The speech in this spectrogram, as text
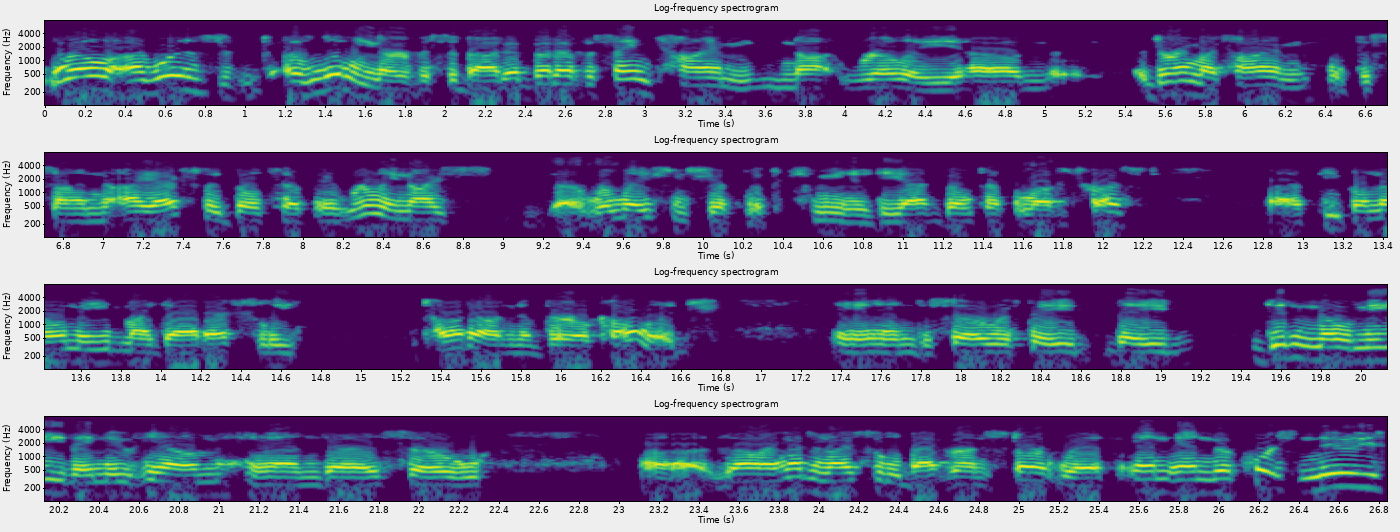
Well, I was a little nervous about it, but at the same time, not really. Um, during my time with the Sun, I actually built up a really nice uh, relationship with the community. I built up a lot of trust uh, people know me. My dad actually taught out in Navarro College, and so if they they didn't know me, they knew him, and uh, so uh, I had a nice little background to start with, and and of course news.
